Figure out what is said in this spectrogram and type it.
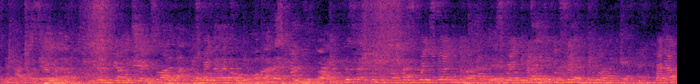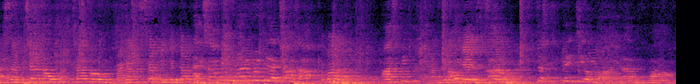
and then I just Seven. Hands behind your ears. It's like that. This way it counts. Oh, that's good, right. This is This way it's right now. This way it counts. Go seven. Come on. Back out to seven. Turn over, turn over. Back out to seven. You're done. Next time you want to chance, I'll Come on. I speak. I'm doing this, um. Just speak to your body, um, mom.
